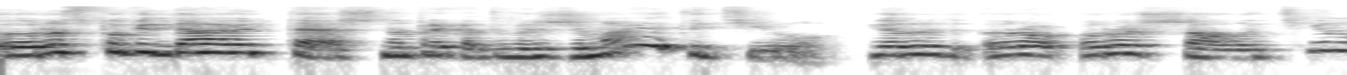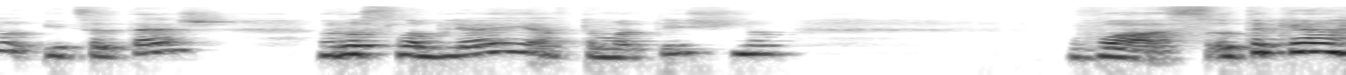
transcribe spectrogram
розповідають теж, наприклад, ви зжимаєте тіло і роз- розжали тіло, і це теж розслабляє автоматично вас. Таке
